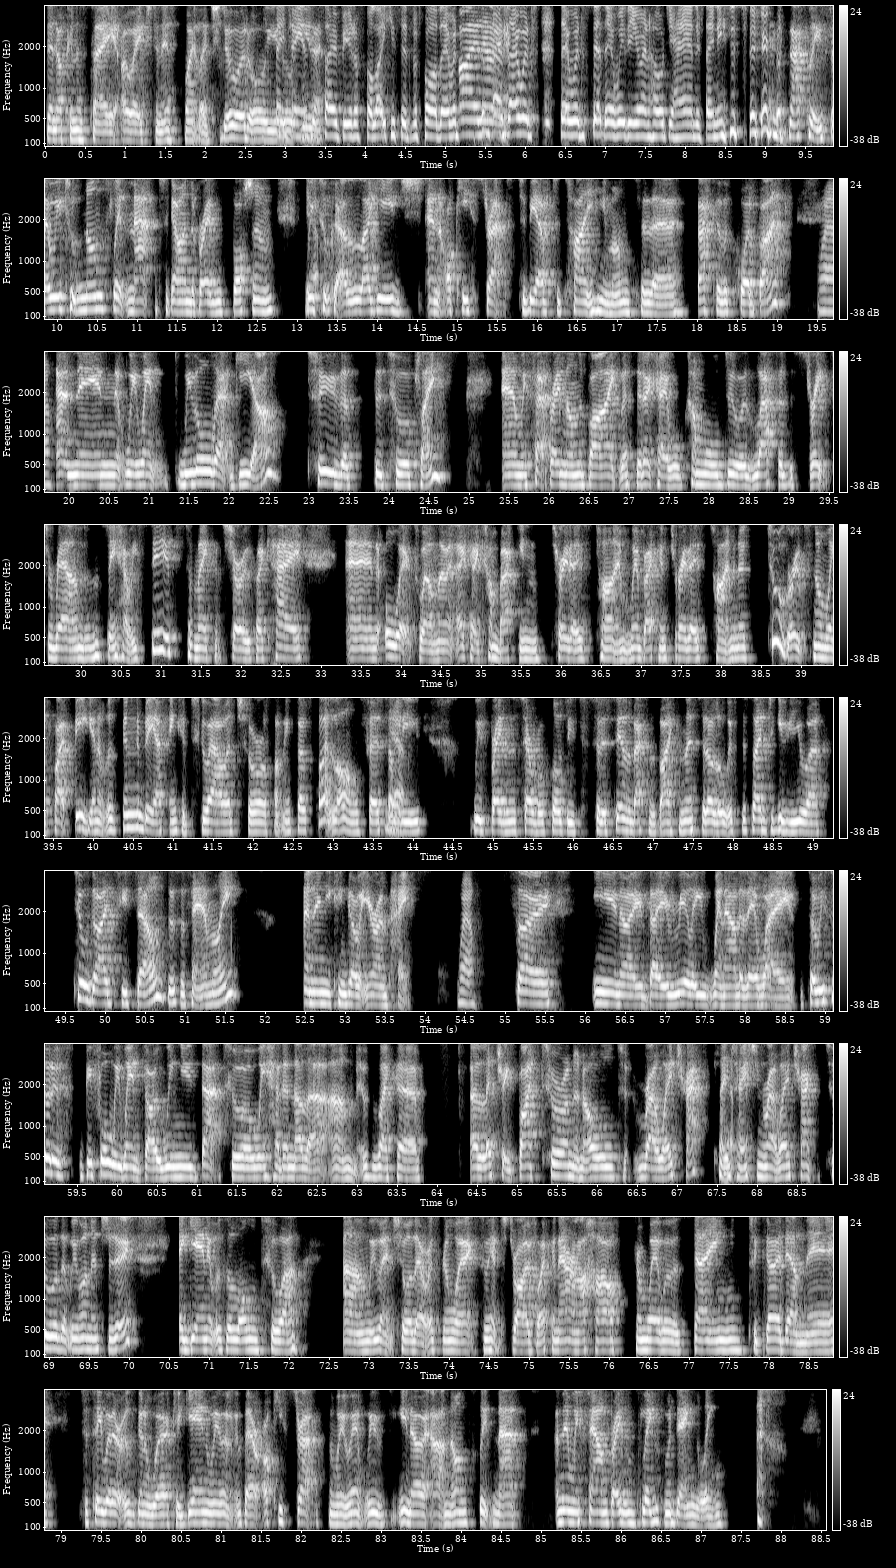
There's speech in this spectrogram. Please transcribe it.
they're not going to say oh H and S won't let you do it or you Fijians you know. are so beautiful like you said before they would they would they would sit there with you and hold your hand if they needed to exactly so we took non-slip mat to go under Braden's bottom yep. we took a luggage and ocky straps to be able to tie him onto the back of the quad bike wow and then we went with all that gear to the the tour place and we sat Braden on the bike. They said, okay, well, come, we'll do a lap of the streets around and see how he sits to make sure he's okay. And all worked well. And they went, okay, come back in three days' time. Went back in three days' time. And a tour group's normally quite big. And it was going to be, I think, a two hour tour or something. So it's quite long for somebody yeah. with Braden's cerebral palsy to sort of sit on the back of the bike. And they said, oh, look, we've decided to give you a tour guide to yourselves as a family. And then you can go at your own pace. Wow. So, you know, they really went out of their way. So we sort of, before we went though, we knew that tour. We had another, um, it was like a, electric bike tour on an old railway track, plantation yep. railway track tour that we wanted to do. Again, it was a long tour. Um, we weren't sure that was going to work. So we had to drive like an hour and a half from where we were staying to go down there to see whether it was going to work. Again, we went with our Ocky straps and we went with, you know, our non slip mat and then we found Braden's legs were dangling,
